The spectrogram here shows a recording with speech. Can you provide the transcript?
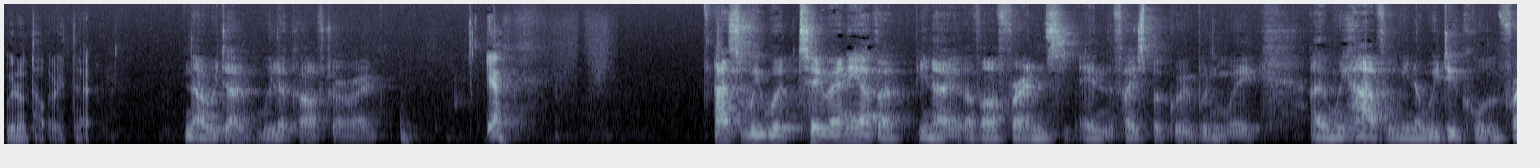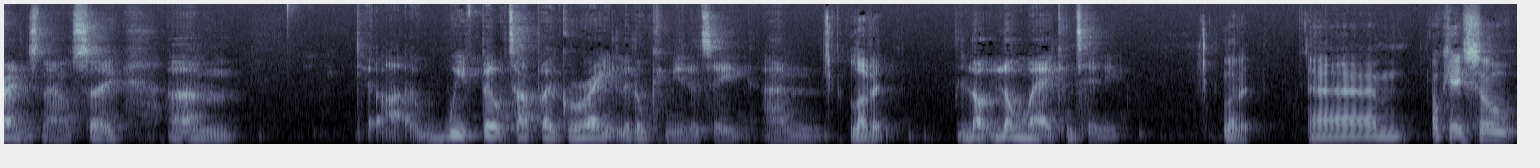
we don't tolerate that. No, we don't. We look after our own. Yeah. as we would to any other, you know, of our friends in the Facebook group, wouldn't we? And we have, you know, we do call them friends now. So um, uh, we've built up a great little community, and Love it. lo- long way it continue. Love it. Um, okay, so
